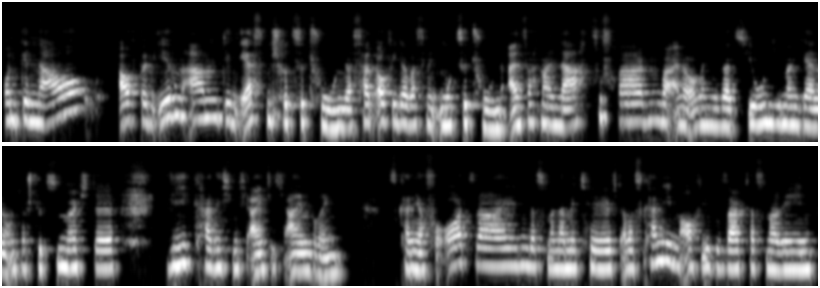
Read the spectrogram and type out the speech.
Und genau auch beim Ehrenamt den ersten Schritt zu tun. Das hat auch wieder was mit Mut zu tun. Einfach mal nachzufragen bei einer Organisation, die man gerne unterstützen möchte, wie kann ich mich eigentlich einbringen? Es kann ja vor Ort sein, dass man damit hilft, aber es kann eben auch, wie du gesagt hast, Marien,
